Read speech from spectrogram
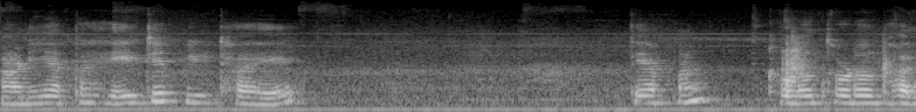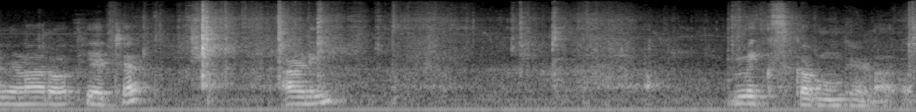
आणि आता हे जे पीठ आहे ते आपण थोडं थोडं घालणार आहोत याच्यात आणि मिक्स करून घेणार आहोत.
